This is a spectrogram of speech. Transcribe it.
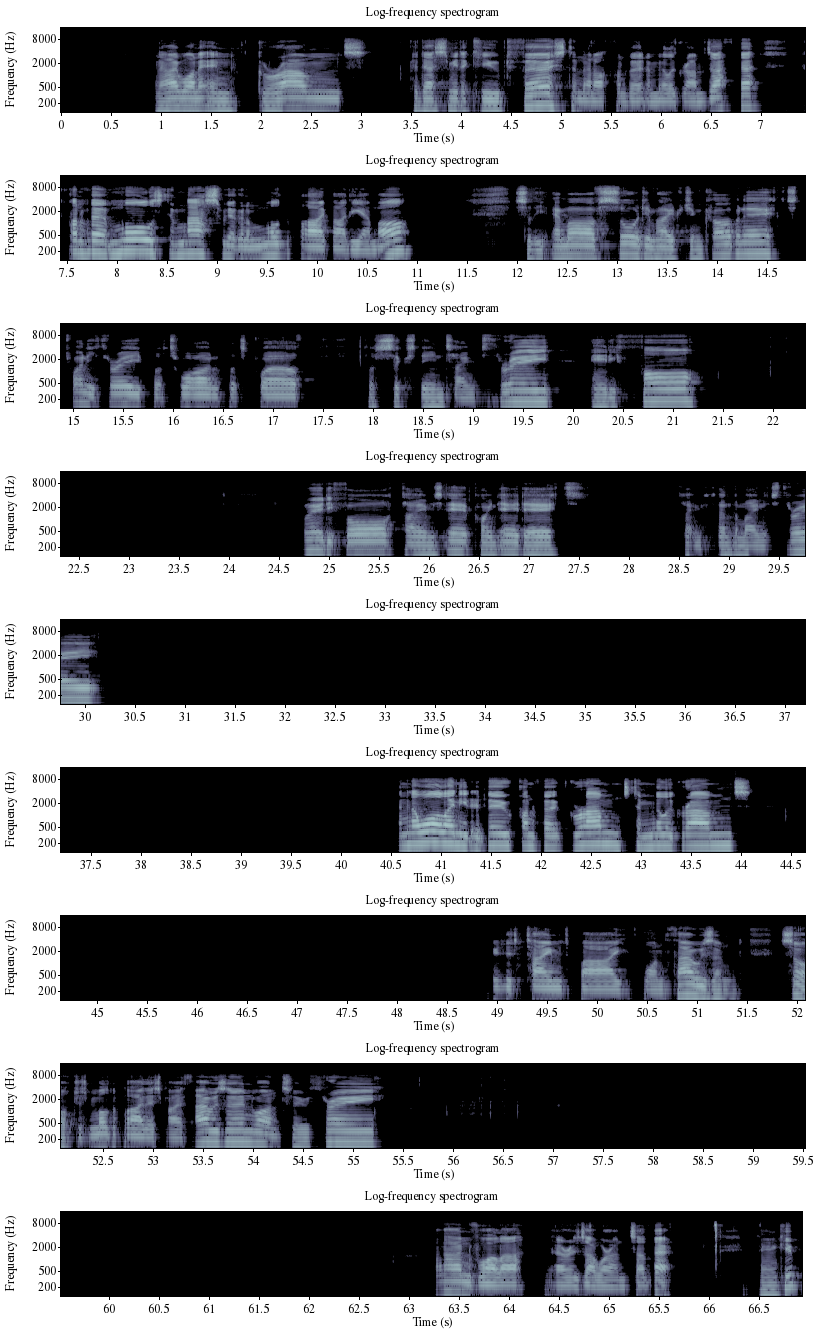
and I want it in grams per decimeter cubed first, and then I'll convert to milligrams after. To convert moles to mass, we are going to multiply by the MR. So the MR of sodium hydrogen carbonate, 23 plus 1 plus 12 plus 16 times 3, 84. 84 times 8.88 times 10 to the minus 3 And now all I need to do, convert grams to milligrams. You just times by 1000. So just multiply this by 1000. 1, 2, 3. And voila, there is our answer there. Thank you.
